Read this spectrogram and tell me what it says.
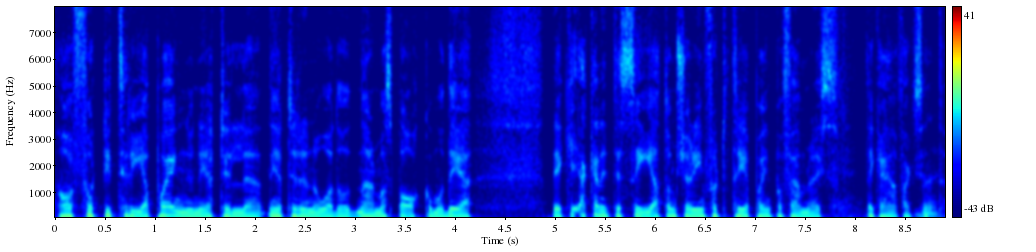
har 43 poäng nu ner till, ner till Renault då, närmast bakom. Och det det, jag kan inte se att de kör in 43 poäng på fem race. Det kan jag faktiskt Nej. inte.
